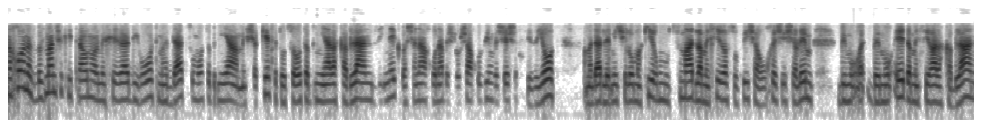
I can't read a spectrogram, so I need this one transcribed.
נכון, אז בזמן שקיטרנו על מחירי הדירות, מדד תשומות הבנייה משקף את הוצאות הבנייה לקבלן, זינק בשנה האחרונה ב-3% ו-6 עשיריות. המדד, למי שלא מכיר, מוצמד למחיר הסופי שהרוכש ישלם במועד, במועד המסירה לקבלן,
